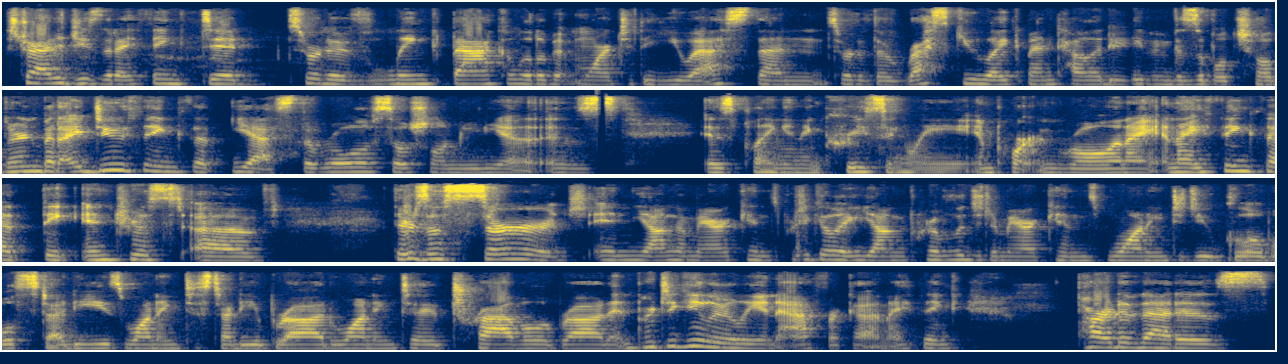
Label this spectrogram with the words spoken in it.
strategies that I think did sort of link back a little bit more to the US than sort of the rescue like mentality of invisible children. But I do think that yes, the role of social media is is playing an increasingly important role. And I and I think that the interest of there's a surge in young Americans, particularly young privileged Americans, wanting to do global studies, wanting to study abroad, wanting to travel abroad, and particularly in Africa. And I think part of that is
